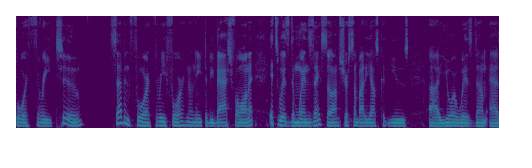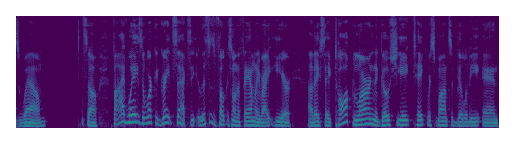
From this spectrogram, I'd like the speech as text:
432 7434. No need to be bashful on it. It's Wisdom Wednesday, so I'm sure somebody else could use uh, your wisdom as well. So, five ways to work at great sex. This is a focus on the family right here. Uh, they say talk, learn, negotiate, take responsibility, and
